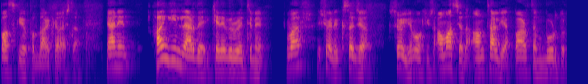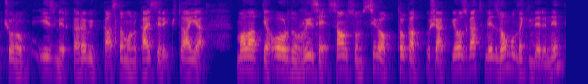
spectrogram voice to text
baskı yapıldı arkadaşlar. Yani hangi illerde kenevir üretimi var? Şöyle kısaca söyleyeyim okuyayım. İşte Amasya'da, Antalya, Bartın, Burdur, Çorum, İzmir, Karabük, Kastamonu, Kayseri, Kütahya, Malatya, Ordu, Rize, Samsun, Sinop, Tokat, Uşak, Yozgat ve Zonguldak illerinin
